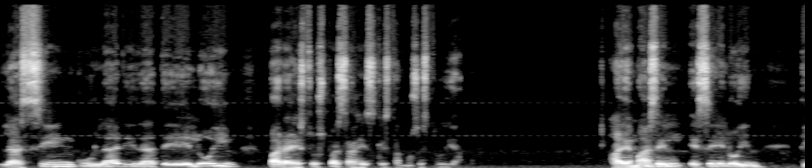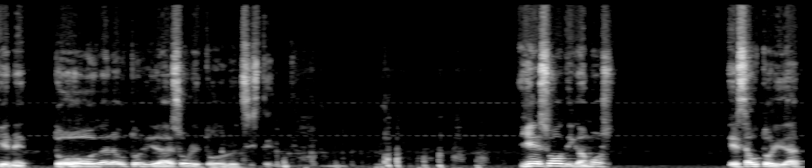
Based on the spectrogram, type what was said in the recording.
la singularidad de Elohim para estos pasajes que estamos estudiando. Además, él, ese Elohim tiene toda la autoridad sobre todo lo existente. Y eso, digamos, esa autoridad,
